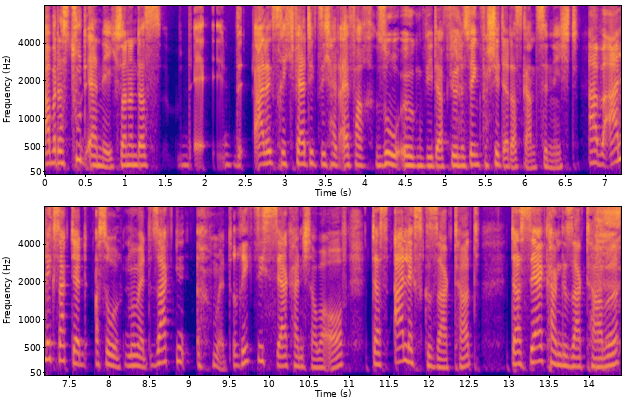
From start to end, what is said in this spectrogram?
Aber das tut er nicht, sondern das äh, Alex rechtfertigt sich halt einfach so irgendwie dafür und deswegen versteht er das Ganze nicht. Aber Alex sagt ja, ach so, Moment, sagt, Moment, regt sich Serkan nicht aber auf, dass Alex gesagt hat, dass Serkan gesagt habe,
